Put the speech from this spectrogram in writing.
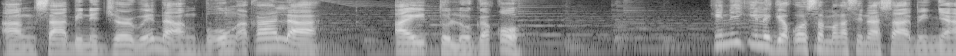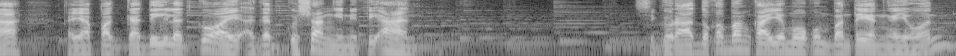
Ang sabi ni Jerwin na ang buong akala ay tulog ako. Kinikilig ako sa mga sinasabi niya kaya pagkadilat ko ay agad ko siyang initian. Sigurado ka bang kaya mo kong bantayan ngayon?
